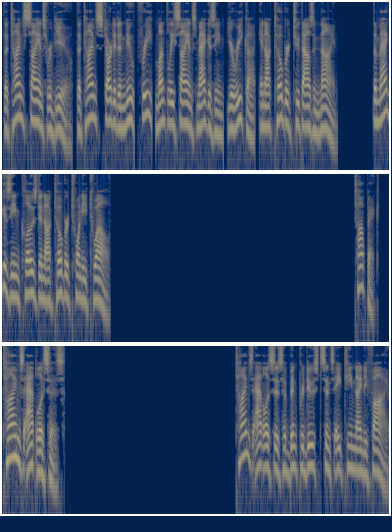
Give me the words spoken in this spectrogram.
The Times Science Review. The Times started a new, free, monthly science magazine, Eureka, in October 2009. The magazine closed in October 2012. Times Atlases Times atlases have been produced since 1895.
